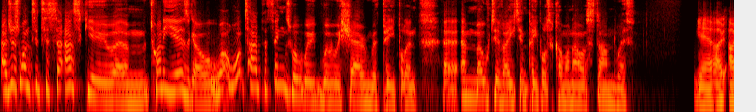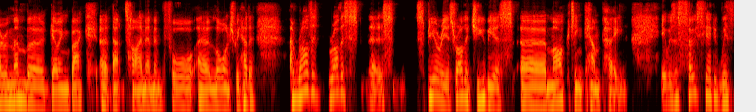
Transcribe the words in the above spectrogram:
I just wanted to ask you, um, twenty years ago, what what type of things were we were we sharing with people and uh, and motivating people to come on our stand with? Yeah, I, I, remember going back at that time, MM4 uh, launch. We had a, a rather rather uh, spurious, rather dubious uh, marketing campaign. It was associated with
